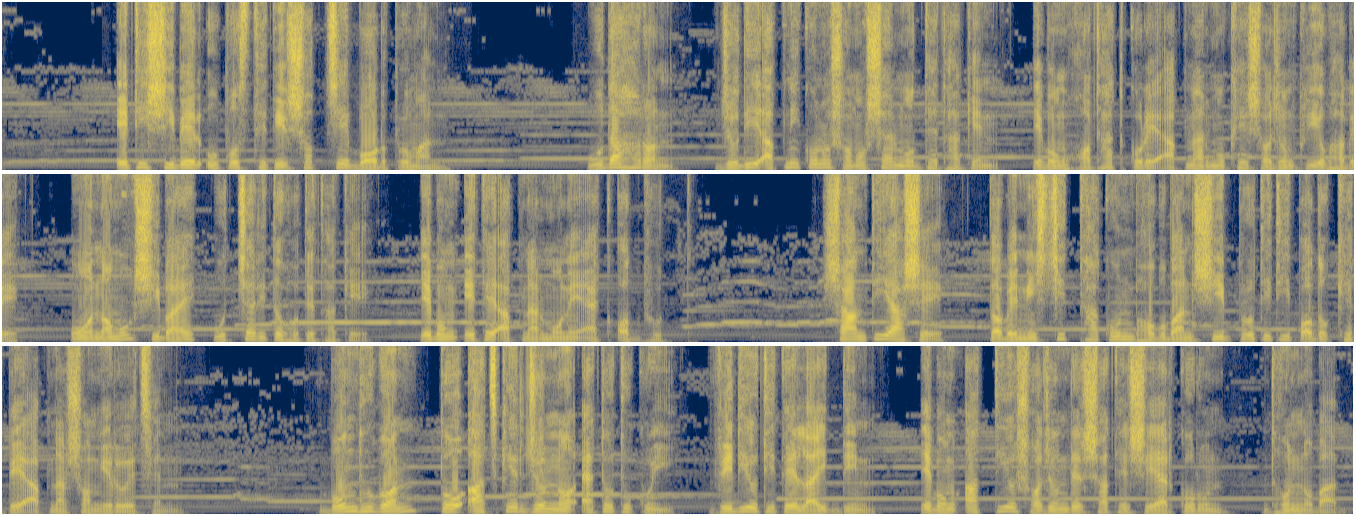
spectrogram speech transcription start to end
এটি শিবের উপস্থিতির সবচেয়ে বড় প্রমাণ। উদাহরণ, যদি আপনি কোনো সমস্যার মধ্যে থাকেন এবং হঠাৎ করে আপনার মুখে স্বজনপ্রিয়ভাবে ও নম শিবায় উচ্চারিত হতে থাকে এবং এতে আপনার মনে এক অদ্ভুত শান্তি আসে, তবে নিশ্চিত থাকুন ভগবান শিব প্রতিটি পদক্ষেপে আপনার সঙ্গে রয়েছেন। বন্ধুগণ, তো আজকের জন্য এতটুকুই। ভিডিওটিতে লাইক দিন এবং আত্মীয় স্বজনদের সাথে শেয়ার করুন। ধন্যবাদ।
